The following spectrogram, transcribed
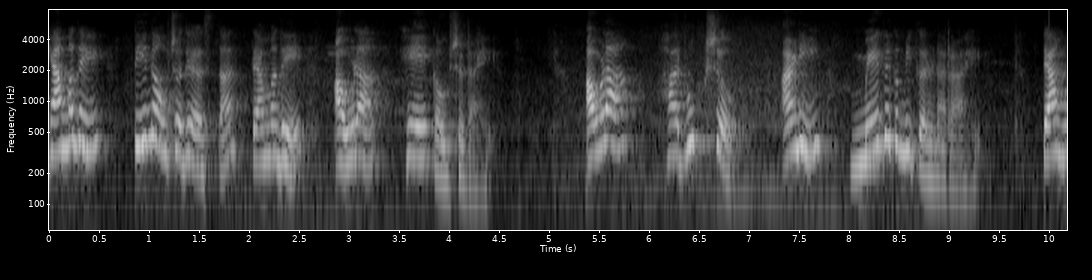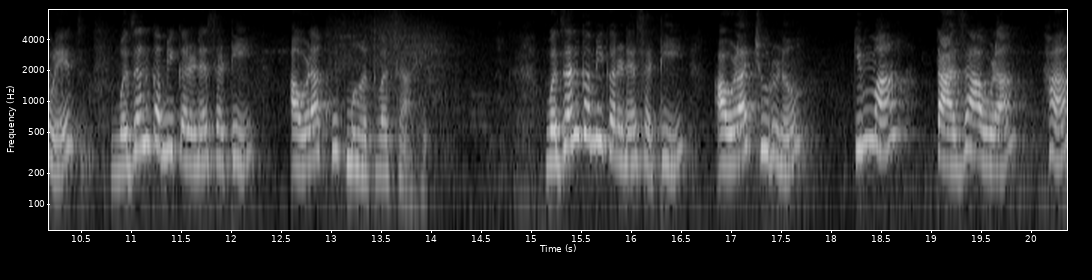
ह्यामध्ये तीन औषधे असतात. त्यामध्ये आवळा हे एक औषध आहे. आवळा हा वृक्ष आणि मेद कमी करणारा आहे. त्यामुळेच वजन कमी करण्यासाठी आवळा खूप महत्त्वाचा आहे. वजन कमी करण्यासाठी आवळा चूर्ण किंवा ताजा आवळा हा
